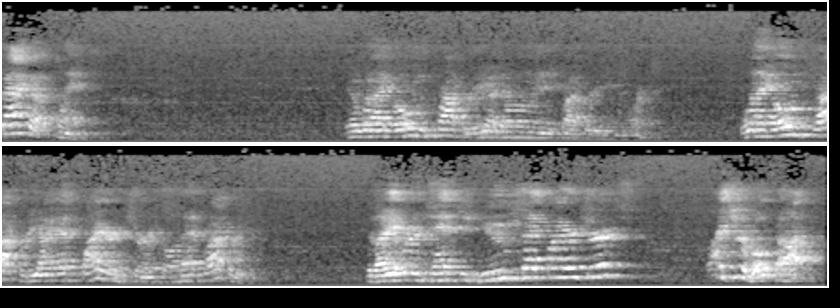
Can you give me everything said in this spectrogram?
backup plan. You know, when I own property, I don't own any property anymore. When I owned property, I had fire insurance on that property. Did I ever intend to use that fire insurance? I sure hope not.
